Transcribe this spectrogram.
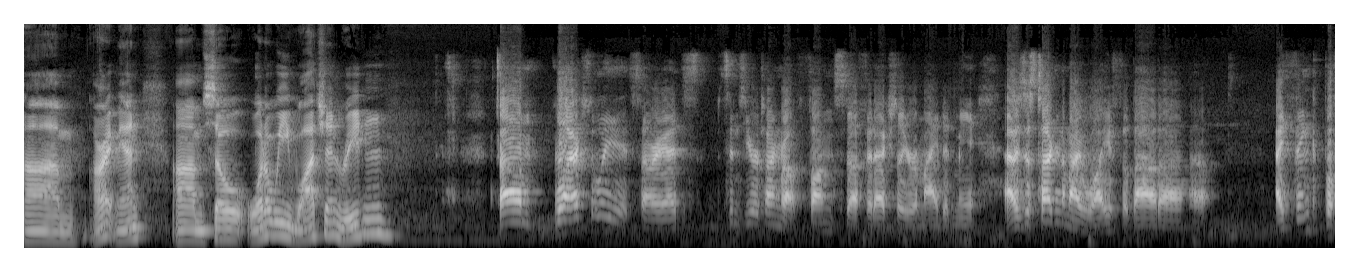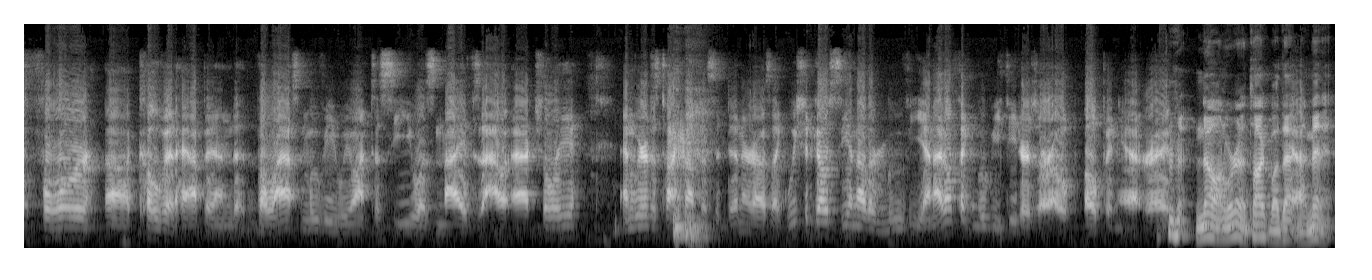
um, all right, man. Um, so what are we watching, reading? Um, well, actually, sorry, I just, since you were talking about fun stuff, it actually reminded me. I was just talking to my wife about, uh, I think before uh, COVID happened, the last movie we went to see was Knives Out, actually. And we were just talking about this at dinner. I was like, we should go see another movie. And I don't think movie theaters are op- open yet, right? no, and we're gonna talk about that in a minute.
